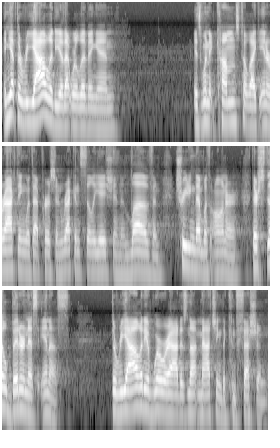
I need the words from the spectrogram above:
And yet the reality of that we're living in is when it comes to like interacting with that person, reconciliation and love and treating them with honor, there's still bitterness in us. The reality of where we're at is not matching the confession.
